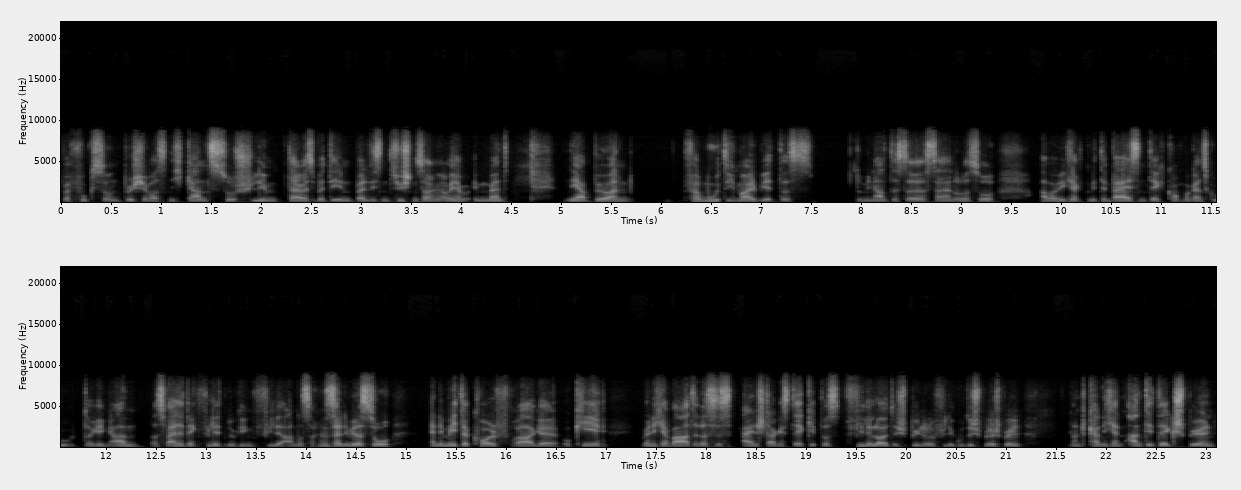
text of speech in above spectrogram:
bei Fuchs und Brische war es nicht ganz so schlimm, teilweise bei denen, bei diesen Zwischensachen, aber ich habe gemeint, naja, Burn, vermute ich mal, wird das dominanteste sein oder so, aber wie gesagt, mit dem weißen Deck kommt man ganz gut dagegen an. Das weiße Deck verliert nur gegen viele andere Sachen. Es ist halt wieder so eine Meta-Call-Frage, okay, wenn ich erwarte, dass es ein starkes Deck gibt, was viele Leute spielen oder viele gute Spieler spielen, dann kann ich ein Anti-Deck spielen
